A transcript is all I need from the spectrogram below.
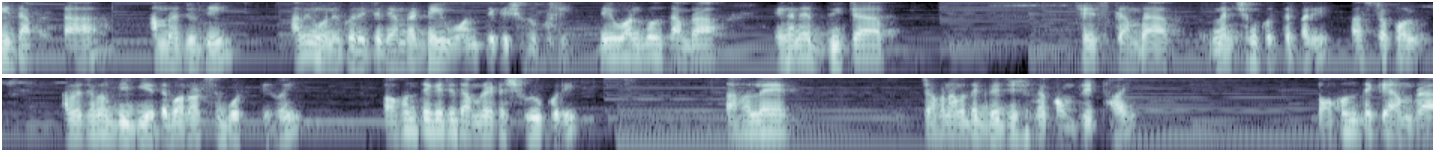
এই ধাপটা আমরা যদি, আমি মনে করি যদি আমরা ডে ওয়ান থেকে শুরু করি ডে ওয়ান বলতে আমরা এখানে দুইটা ফেজকে আমরা মেনশন করতে পারি। ফার্স্ট অফ অল আমরা যখন বিবিএতে বা অনার্সে ভর্তি হই, তখন থেকে যদি আমরা এটা শুরু করি, তাহলে যখন আমাদের গ্রাজুয়েশনটা কমপ্লিট হয়, তখন থেকে আমরা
